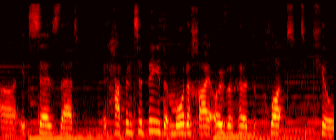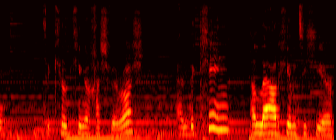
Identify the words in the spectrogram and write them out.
uh, it says that it happened to be that Mordechai overheard the plot to kill, to kill King of Ahasuerus, and the king allowed him to hear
